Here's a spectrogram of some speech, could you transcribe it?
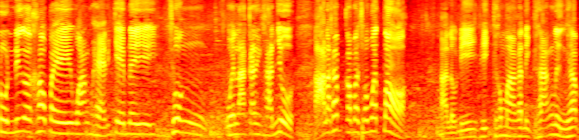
รุนนี่ก็เข้าไปวางแผนเกมในช่วงเวลาการแข่งขันอยู่เอาละครับกลับมาชมกันต่ออ่าเหล่านี้พลิกเข้ามากันอีกครั้งหนึ่งครับ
